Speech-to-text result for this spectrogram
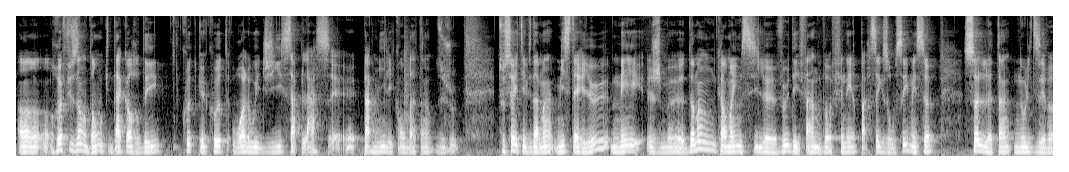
en refusant donc d'accorder, coûte que coûte, Waluigi sa place euh, parmi les combattants du jeu. Tout ça est évidemment mystérieux, mais je me demande quand même si le vœu des fans va finir par s'exaucer, mais ça, seul le temps nous le dira.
